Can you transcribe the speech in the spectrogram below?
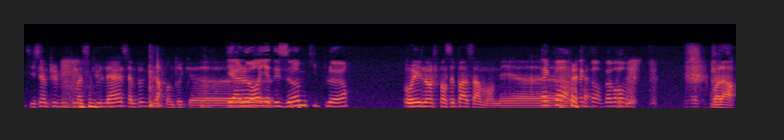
Si c'est un public masculin, c'est un peu bizarre ton truc. euh, Et alors, il y a des hommes qui pleurent. Oui, non, je pensais pas à ça, moi, mais. euh, D'accord, d'accord, bah bravo. Voilà.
